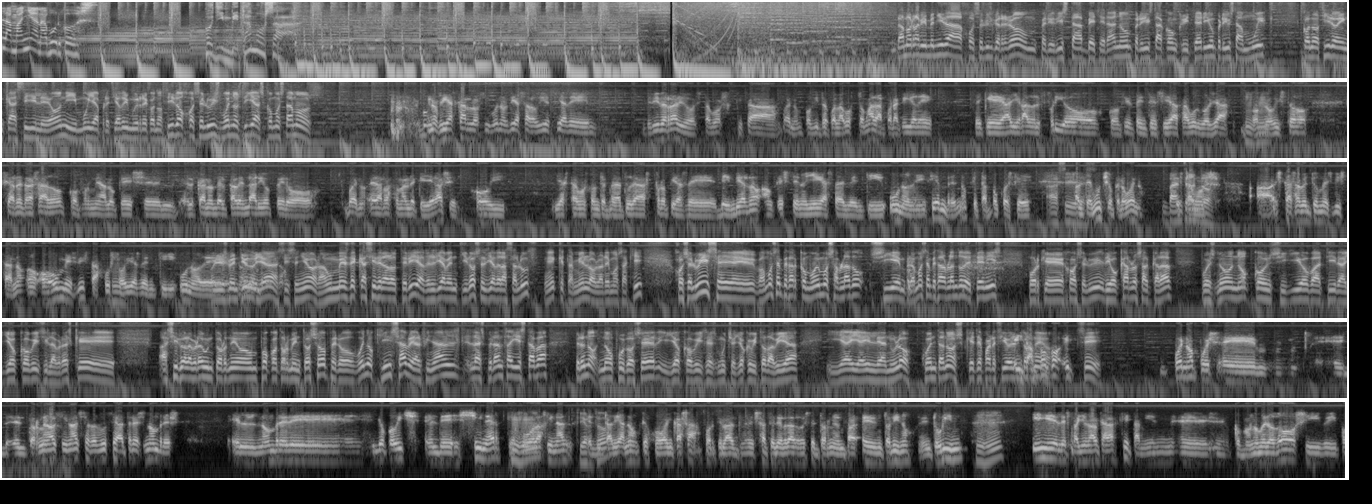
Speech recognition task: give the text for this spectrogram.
en la mañana, Burgos. Hoy invitamos a... Damos la bienvenida a José Luis Guerrero, un periodista veterano, un periodista con criterio, un periodista muy conocido en Castilla y León y muy apreciado y muy reconocido. José Luis, buenos días, ¿cómo estamos? Buenos días, Carlos, y buenos días a la audiencia de, Vive Radio. Estamos quizá, bueno, un poquito con la voz tomada por aquello de, que ha llegado el frío con cierta intensidad a Burgos ya. Por lo visto se ha retrasado conforme a lo que es el, el canon del calendario, pero bueno, era razonable que llegase. Hoy ya estamos con temperaturas propias de, invierno, aunque este no llegue hasta el 21 de diciembre, ¿no? que tampoco es que falte mucho, pero bueno, Va estamos a escasamente un mes vista, ¿no? O, un mes vista, justo mm. hoy es 21 de... Hoy es 21 ya, sí señor, a un mes de casi de la lotería, del día 22, el Día de la Salud, ¿eh? que también lo hablaremos aquí. José Luis, eh, vamos a empezar como hemos hablado siempre, vamos a empezar hablando de tenis, porque José Luis, digo, Carlos Alcaraz, pues no, no consiguió batir a Djokovic y la verdad es que ha sido la verdad un torneo un poco tormentoso, pero bueno, quién sabe, al final la esperanza ahí estaba, pero no, no pudo ser y Djokovic es mucho Djokovic todavía y ahí, ahí le anuló. Cuéntanos, ¿qué te pareció el torneo? sí. Bueno, pues eh, el, torneo al final se reduce a tres nombres. El nombre de Djokovic, el de Sinner, que jugó la final, el italiano, que jugó en casa, porque se ha celebrado este torneo en, Torino, en Turín y el español Alcaraz que también eh, como número dos y,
